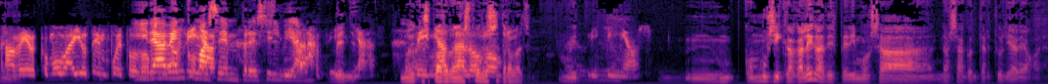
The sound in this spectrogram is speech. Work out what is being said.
Veña. A ver, como vai o tempo e todo. Irá ben como sempre, Silvia. Veña. Moitos parabéns por ese traballo. Moi... Mm, con música galega despedimos a nosa contertulia de agora.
